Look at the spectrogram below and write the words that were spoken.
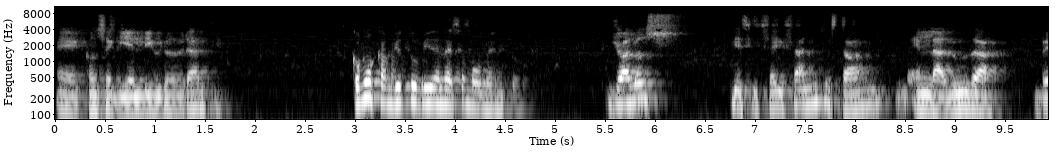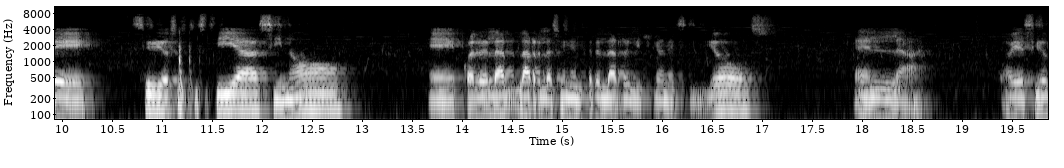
eh, conseguí el libro Durante. ¿Cómo cambió tu vida en ese momento? Yo a los 16 años estaba en la duda de si Dios existía, si no, eh, cuál es la, relación entre las religiones y Dios. El, había sido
